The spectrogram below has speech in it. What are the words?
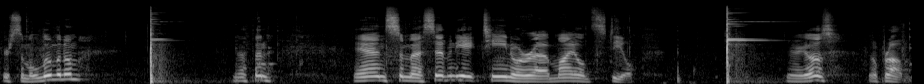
Here's some aluminum. Nothing. And some uh, 7018 or uh, mild steel. There it goes. No problem.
